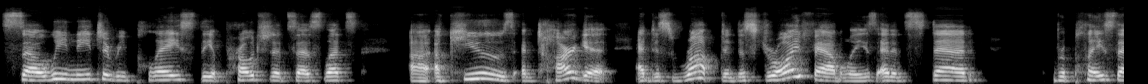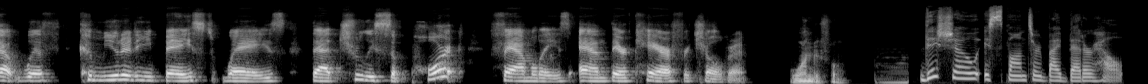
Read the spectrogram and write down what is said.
so we need to replace the approach that says, let's uh, accuse and target and disrupt and destroy families, and instead replace that with community based ways that truly support families and their care for children. Wonderful. This show is sponsored by BetterHelp.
